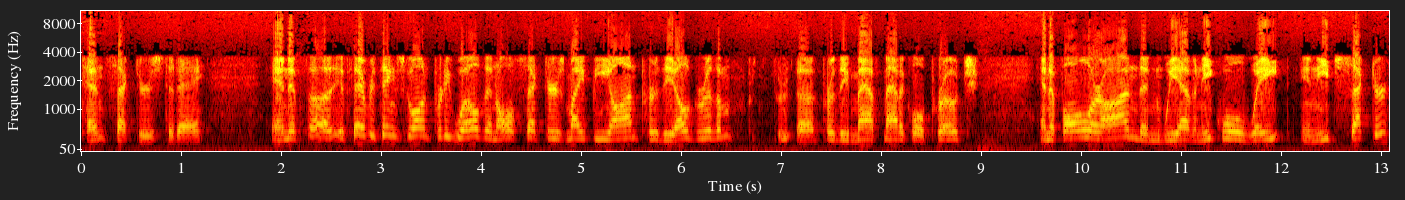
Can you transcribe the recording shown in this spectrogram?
Ten sectors today, and if uh, if everything's going pretty well, then all sectors might be on per the algorithm, uh, per the mathematical approach. And if all are on, then we have an equal weight in each sector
